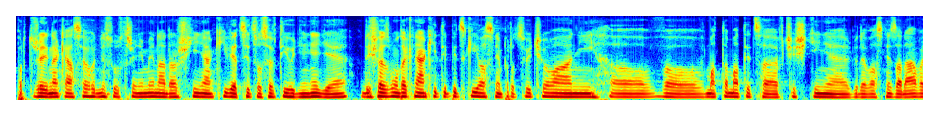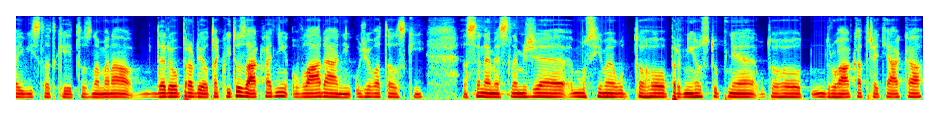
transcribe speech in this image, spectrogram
protože jinak já se hodně soustředím na další nějaké věci, co se v té hodině děje. Když vezmu tak nějaký typický vlastně procvičování eh, v, v matematice, v češtině, kde vlastně zadávají výsledky, to znamená, jde opravdu o takovýto základní ovládání uživatelský. Já si nemyslím, že musíme u toho prvního stupně, u toho druháka, třetíáka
